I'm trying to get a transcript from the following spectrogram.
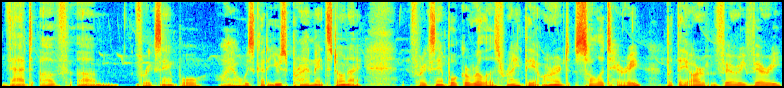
that of, um, for example, I always got to use primates, don't I? For example, gorillas, right? They aren't solitary, but they are very, very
